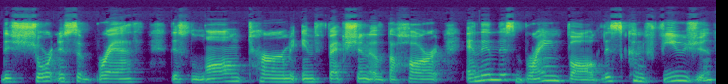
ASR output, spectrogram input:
This shortness of breath, this long term infection of the heart, and then this brain fog, this confusion,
